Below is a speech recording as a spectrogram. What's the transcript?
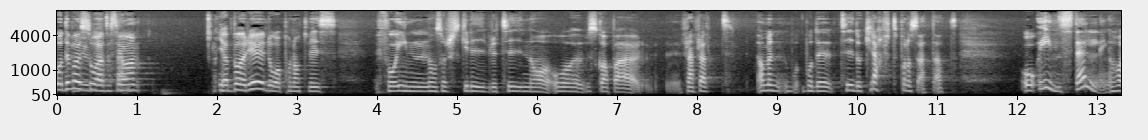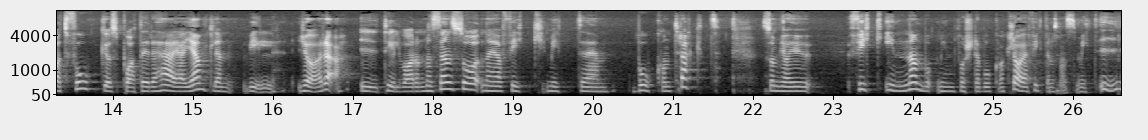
och det var Hur så att jag, jag började då på något vis få in någon sorts skrivrutin och, och skapa eh, framförallt ja, men både tid och kraft på något sätt. Att, och inställning och ha ett fokus på att det är det här jag egentligen vill göra i tillvaron. Men sen så när jag fick mitt eh, bokkontrakt som jag ju fick innan min första bok var klar, jag fick den någonstans mitt i.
